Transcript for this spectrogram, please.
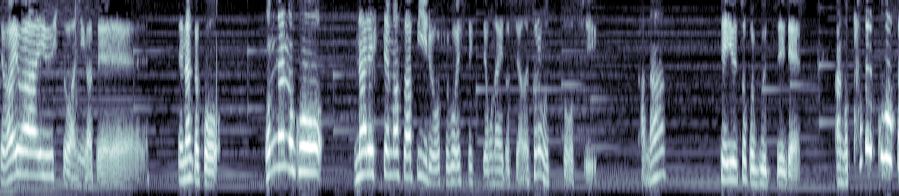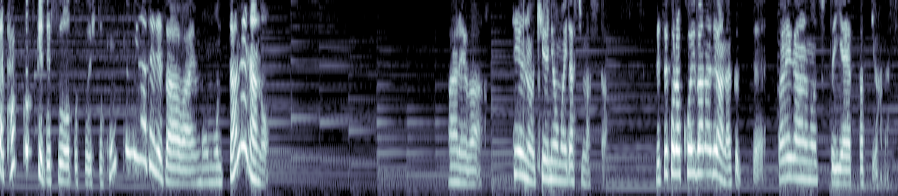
で、ワイワイ言う人は苦手。で、なんかこう、女の子、慣れしてますアピールをすごいしてきて同い年やのに、それも鬱陶しいかなっていうちょっと愚痴で。あの、タバコはさ、カッコつけて吸おうとする人、本当に苦手でさ、ワイもう、もうダメなの。あれは。っていうのを急に思い出しました。別にこれは恋バナではなくって、あれがあの、ちょっと嫌やったっていう話。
